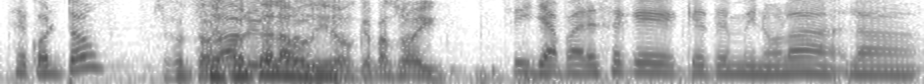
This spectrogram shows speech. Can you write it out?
¿Se cortó? Se cortó, Se el, cortó el audio. ¿Qué pasó ahí? Sí, ya parece que, que terminó la... la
